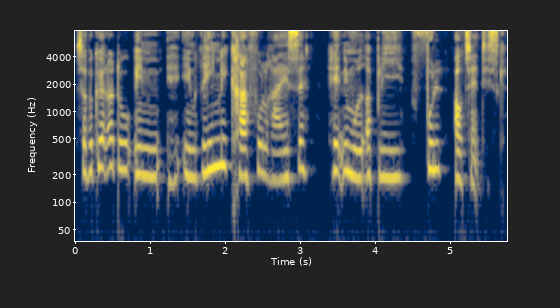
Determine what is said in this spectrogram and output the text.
så begynder du en, en rimelig kraftfuld rejse hen imod at blive fuld autentisk.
